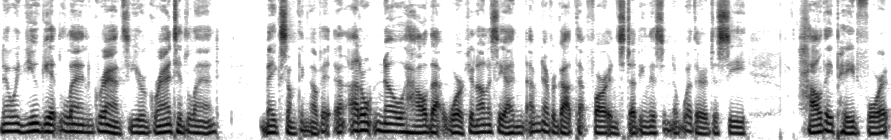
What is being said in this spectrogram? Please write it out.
Now, when you get land grants, you're granted land, make something of it. And I don't know how that worked. And honestly, I, have never got that far in studying this and whether to see how they paid for it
